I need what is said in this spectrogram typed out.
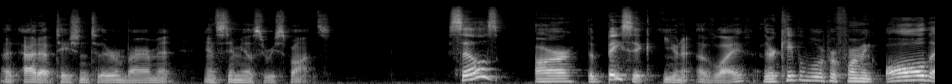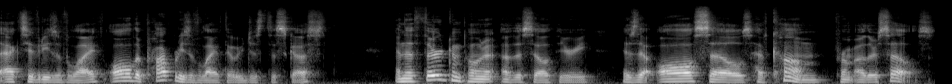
adaptation to their environment, and stimulus response. Cells are the basic unit of life. They're capable of performing all the activities of life, all the properties of life that we just discussed, and the third component of the cell theory is that all cells have come from other cells.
